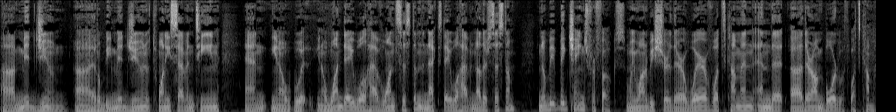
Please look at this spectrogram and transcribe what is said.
uh, mid June. Uh, it'll be mid June of 2017. And, you know, w- you know, one day we'll have one system, the next day we'll have another system. And it'll be a big change for folks. And we want to be sure they're aware of what's coming and that uh, they're on board with what's coming.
